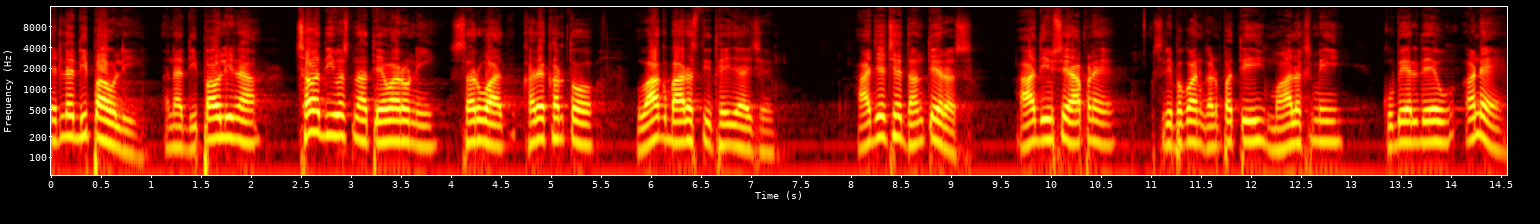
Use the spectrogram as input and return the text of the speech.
એટલે દીપાવલી અને દીપાવલીના છ દિવસના તહેવારોની શરૂઆત ખરેખર તો વાઘ બારસથી થઈ જાય છે. આજે છે ધનતેરસ. આ દિવસે આપણે શ્રી ભગવાન ગણપતિ, મહાલક્ષ્મી, કુબેરદેવ અને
